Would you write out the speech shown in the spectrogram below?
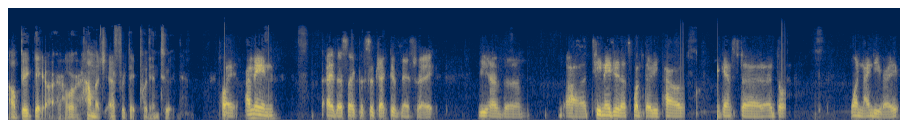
how big they are or how much effort they put into it? Point. I mean, I, that's like the subjectiveness, right? We have the uh, teenager that's 130 pounds against a adult 190, right?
